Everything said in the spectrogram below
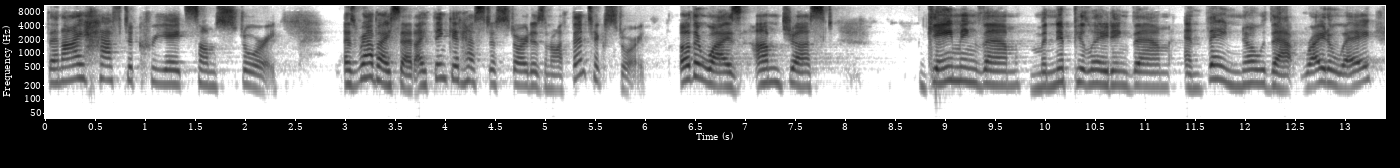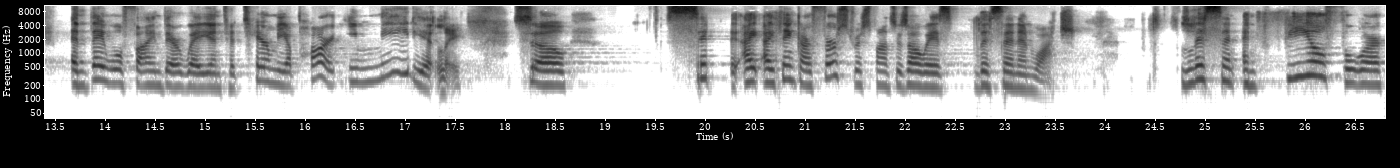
then I have to create some story. As Rabbi said, I think it has to start as an authentic story. Otherwise, I'm just gaming them, manipulating them, and they know that right away, and they will find their way in to tear me apart immediately. So sit I, I think our first response is always listen and watch listen and feel for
